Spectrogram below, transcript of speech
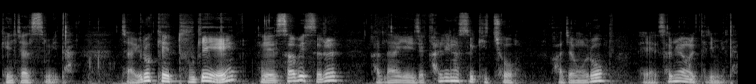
괜찮습니다. 자, 이렇게 두 개의 예, 서비스를 간단하게 이제 칼리너스 기초 과정으로 예, 설명을 드립니다.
